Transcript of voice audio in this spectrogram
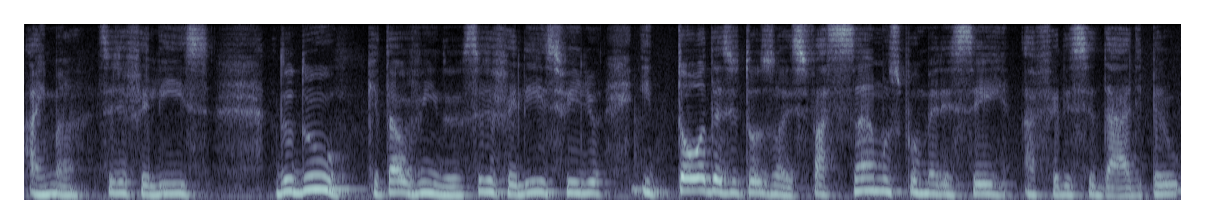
a irmã, seja feliz. Dudu, que está ouvindo, seja feliz, filho. E todas e todos nós, façamos por merecer a felicidade, pelo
